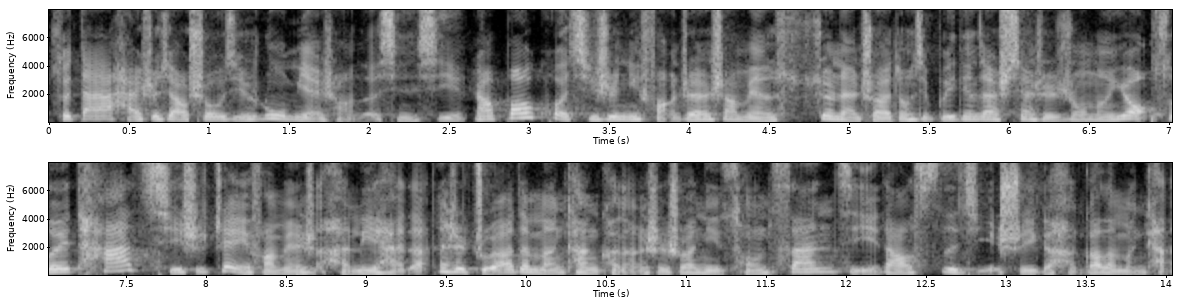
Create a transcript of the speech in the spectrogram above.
所以大家还是需要收集路面上的信息。然后包括其实你仿真上面训练出来的东西不一定在现实之中能用，所以它其实这一方面是很厉害的。但是主要的门槛可能是说，你从三级到四级是一个很高的门槛。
